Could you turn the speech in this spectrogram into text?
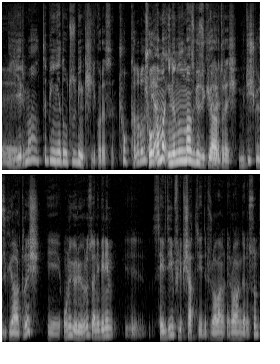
E, 26 bin ya da 30 bin kişilik orası. Çok kalabalık çok, bir yer. Ama inanılmaz gözüküyor evet, Arthur Ashe. Müthiş gözüküyor Arthur Ashe. E, onu görüyoruz. Hani benim e, sevdiğim Philip Chatrier'dir. Roland, Roland Garros'un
